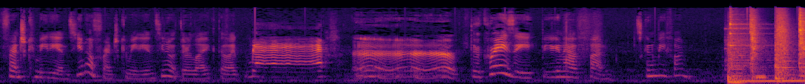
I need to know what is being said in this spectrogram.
French comedians. You know French comedians. You know what they're like. They're like, "Blah, uh, they're crazy, but you're to have fun. It's going to be fun.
